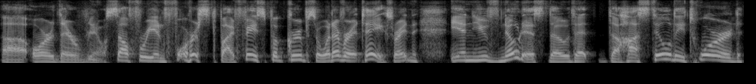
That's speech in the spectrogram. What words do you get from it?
uh, or they're you know self-reinforced by Facebook groups or whatever it takes, right? And, you've noticed though that the hostility toward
